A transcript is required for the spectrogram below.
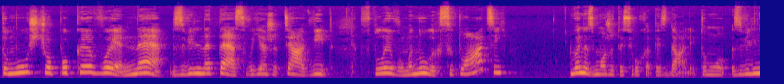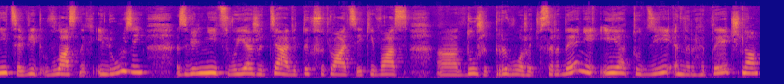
тому що поки ви не звільнете своє життя від впливу минулих ситуацій, ви не зможетесь рухатись далі. Тому звільніться від власних ілюзій, звільніть своє життя від тих ситуацій, які вас а, дуже тривожать всередині, і тоді енергетично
